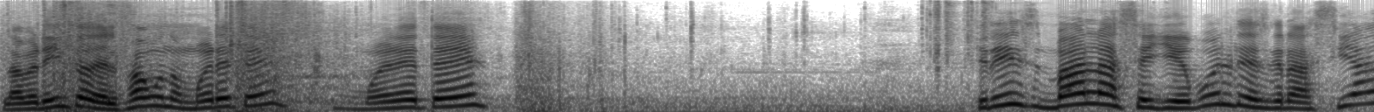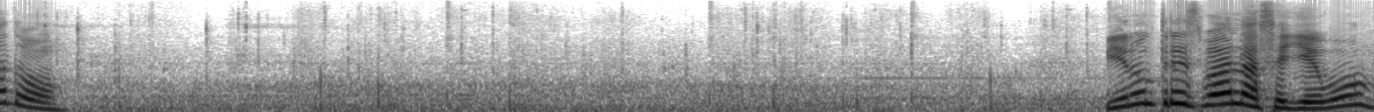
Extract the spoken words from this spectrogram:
laberinto del fauno. Muérete. Muérete. Tres balas se llevó el desgraciado. ¿Vieron tres balas? Se llevó.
